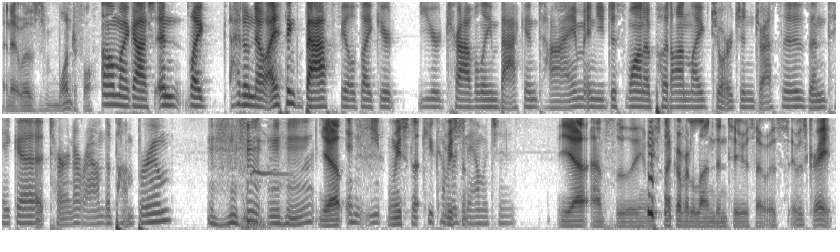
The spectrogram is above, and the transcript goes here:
and it was wonderful. Oh my gosh. And like I don't know, I think Bath feels like you're you're traveling back in time and you just want to put on like Georgian dresses and take a turn around the pump room hmm Yep. and eat And we sn- cucumber we sn- sandwiches. Yeah, absolutely. We snuck over to London too, so it was it was great.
